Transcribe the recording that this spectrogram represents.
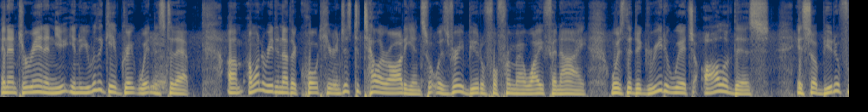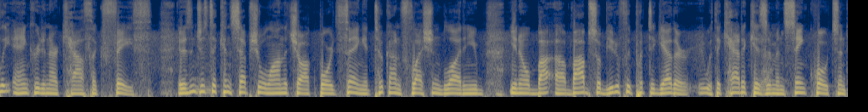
and enter in. And you, you know, you really gave great witness yeah. to that. Um, I want to read another quote here, and just to tell our audience what was very beautiful for my wife and I was the degree to which all of this is so beautifully anchored in our Catholic faith. It isn't just a conceptual on the chalkboard thing. It took on flesh and blood, and you, you know, Bob, uh, Bob so beautifully put together with the Catechism yeah. and saint quotes, and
